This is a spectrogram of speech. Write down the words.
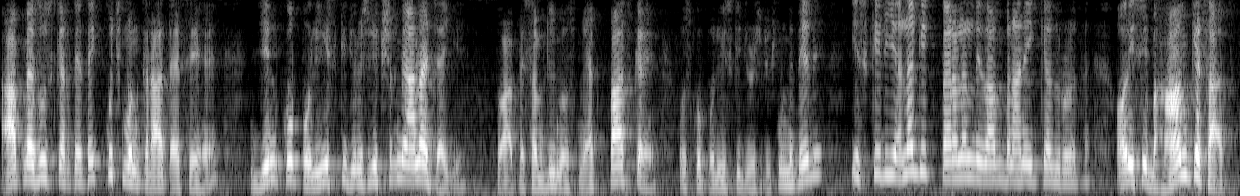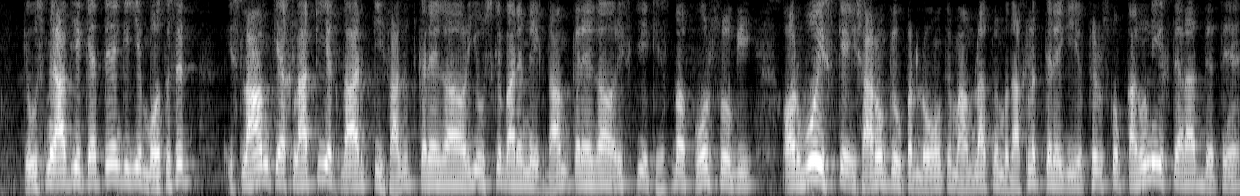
آپ محسوس کرتے تھے کچھ منکرات ایسے ہیں جن کو پولیس کی جورسڈکشن میں آنا چاہیے۔ تو آپ اسمبلی میں اس میں ایکٹ پاس کریں، اس کو پولیس کی جورسڈکشن میں دے دیں۔ اس کے لیے الگ ایک پیرالل نظام بنانے کی کیا ضرورت ہے؟ اور اس ابہام کے ساتھ کہ اس میں آپ یہ کہتے ہیں کہ یہ محتسب اسلام کے اخلاقی اقدار کی حفاظت کرے گا اور یہ اس کے بارے میں اقدام کرے گا اور اس کی ایک حسبہ فورس ہوگی اور وہ اس کے اشاروں کے اوپر لوگوں کے معاملات میں مداخلت کرے گی پھر اس کو قانونی اختیارات دیتے ہیں،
